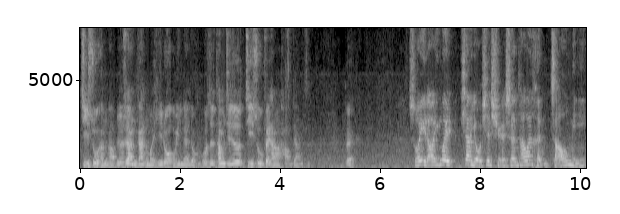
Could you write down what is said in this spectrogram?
技术很好，比如像你看什么 Hiromi 那种，或是他们其实技术非常的好这样子，对。所以呢，因为像有些学生他会很着迷，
